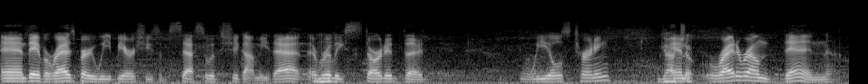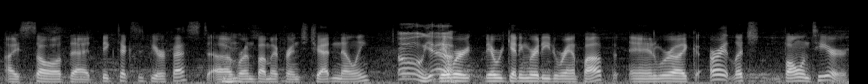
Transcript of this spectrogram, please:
and they have a raspberry wheat beer she's obsessed with. She got me that. It Mhm. really started the wheels turning. Gotcha. And right around then, I saw that Big Texas Beer Fest, uh, Mhm. run by my friends Chad and Nelly. oh yeah. They were they were getting ready to ramp up, and we're like, all right, let's volunteer.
